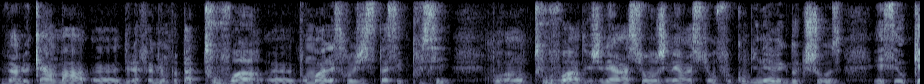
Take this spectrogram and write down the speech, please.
vers le karma euh, de la famille. On ne peut pas tout voir. Euh, pour moi, l'astrologie, c'est pas assez poussé. Pour vraiment tout voir de génération en génération, faut combiner avec d'autres choses. Et c'est OK.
